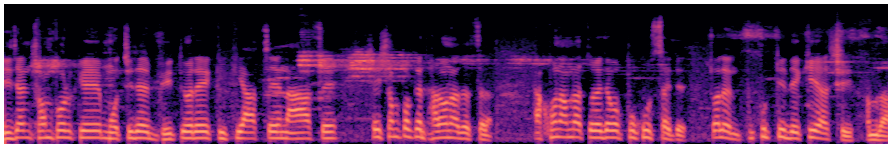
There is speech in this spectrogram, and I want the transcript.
ডিজাইন সম্পর্কে, মসজিদের ভিতরে কি কি আছে, না আছে, সেই সম্পর্কে ধারণা দিচ্ছে না এখন আমরা চলে যাব পুকুর সাইডে চলেন, পুকুরটি দেখিয়ে আসি আমরা।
